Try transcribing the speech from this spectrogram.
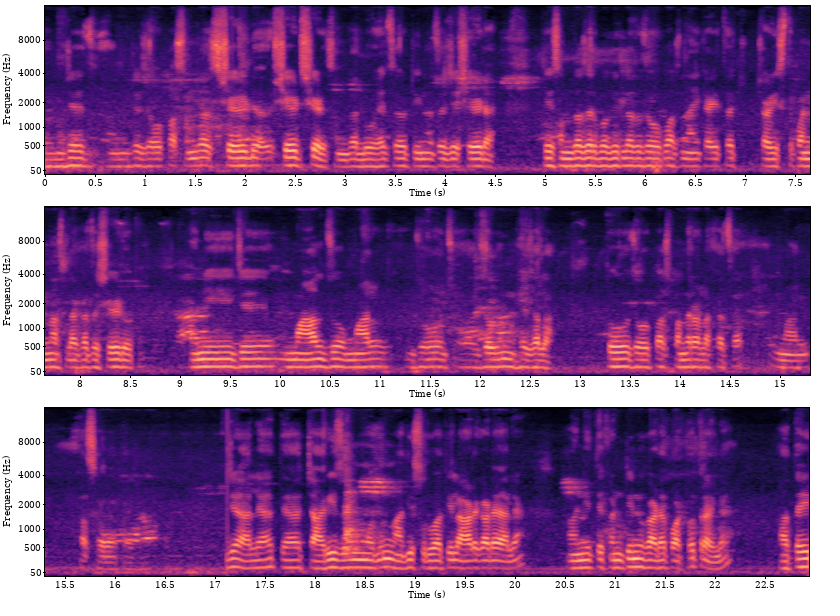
म्हणजे म्हणजे जवळपास समजा शेड शेड शेड समजा लोह्याचं टिनाचं जे शेड आहे ते समजा जर बघितलं तर जवळपास नाही काही तर चाळीस ते पन्नास लाखाचं शेड होतं. आणि जे माल जो माल जो जळून हे झाला तो जवळपास पंधरा लाखाचा माल असावा पाहिजे जे आल्या त्या चारही झोनमधून आधी सुरुवातीला आठ गाड्या आल्या आणि ते कंटिन्यू गाड्या पाठवत राहिल्या. आताही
